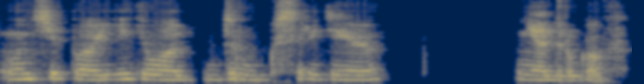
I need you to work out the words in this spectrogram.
Он типа ее друг среди недругов.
